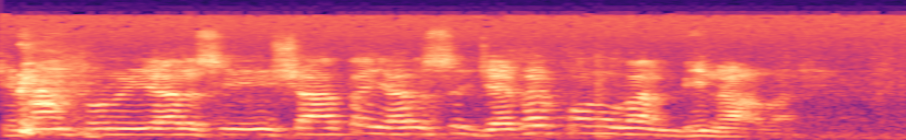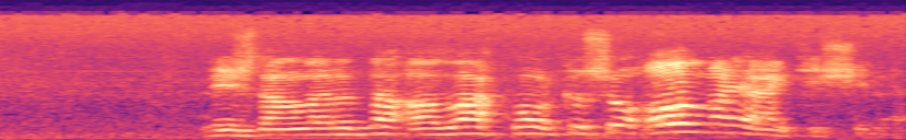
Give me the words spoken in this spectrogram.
Çimentonun yarısı inşaata, yarısı cebe konulan binalar. Vicdanlarında Allah korkusu olmayan kişiler.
